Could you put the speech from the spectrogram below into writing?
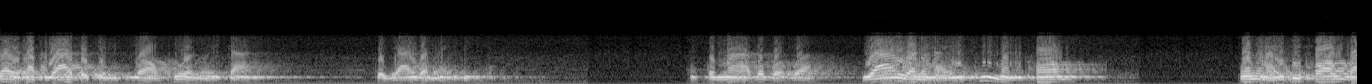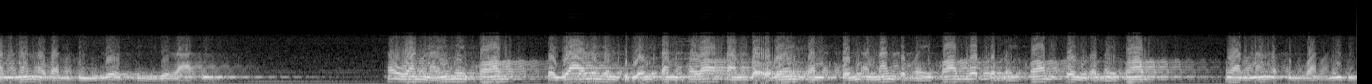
ได้รับย้ายไปเป็นรองผู้อำนวยการ จะย้ายวันไหนดีอามาก็บอกว่า ย้ายวันไหนที่มันพร้อม วันไหนที่พร้อมวันนั้นวันดีเลิกดีเวลาดี ถ้าวันไหนไม่พร้อมจะย้ายแล้วยังเถียงกันทะเลาะกันบอกแว้งกันขนอันนั้นก็ไม่พร้อมรถก็ไม่พร้อมคนก็ไม่พร้อม วันนั้นเป็นวันไม่ดี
